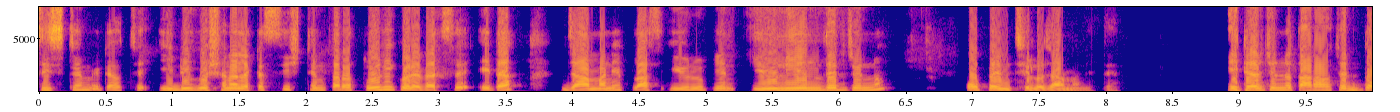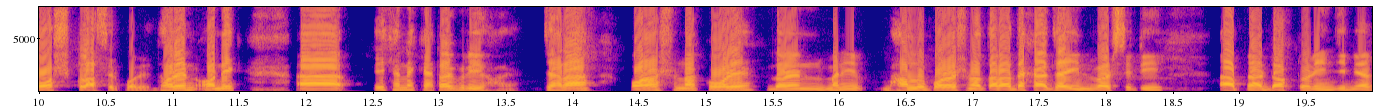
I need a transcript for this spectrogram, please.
সিস্টেম এটা হচ্ছে এডুকেশনাল একটা সিস্টেম তারা তৈরি করে রাখছে। এটা জার্মানি প্লাস ইউরোপিয়ান ইউনিয়নদের জন্য ওপেন ছিল জার্মানিতে। এটার জন্য তারা হচ্ছে দশ ক্লাসের পরে। ধরেন অনেক এখানে ক্যাটাগরি হয়। যারা পড়াশোনা করে, ধরেন মানে ভালো পড়াশোনা তারা দেখা যায় ইউনিভার্সিটি আপনার ডক্টর ইঞ্জিনিয়ার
